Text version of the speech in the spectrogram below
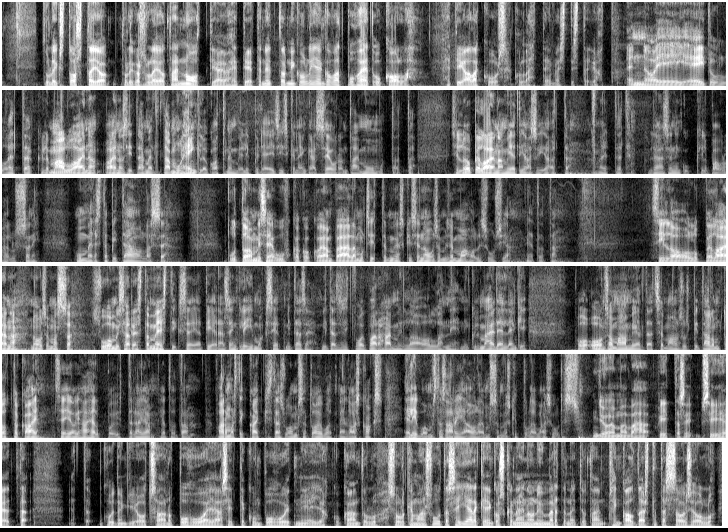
Tuliko tosta jo, tuliko sulle jotain noottia jo heti, että nyt on niin liian kovat puheet ukolla? Heti alkuussa, kun lähtee Mestistä johtaa? No ei, ei tullut. Että kyllä mä haluan aina, aina sitä mieltä. Tämä on mun henkilökohtainen mielipide, ei siis kenenkään seuran tai muu, mutta että silloin jo pelaajana mieti asiaa, että, että, että kyllähän se niin kuin kilpaurheilussa niin mun mielestä pitää olla se putoamisen uhka koko ajan päällä, mutta sitten myöskin se nousemisen mahdollisuus. Ja, ja tota, silloin on ollut pelaajana nousemassa Suomisarjasta mestikseen ja tiedän sen kliimaksi, että mitä se, mitä se sitten voi parhaimmillaan olla, niin, niin kyllä mä edelleenkin olen samaa mieltä, että se mahdollisuus pitää olla, mutta totta kai se ei ole ihan helppo yhtälö ja, ja tota, varmasti kaikki sitä Suomessa toivoo, että meillä olisi kaksi elinvoimasta sarjaa olemassa myöskin tulevaisuudessa. Joo, ja mä vähän viittasin siihen, että, että kuitenkin oot saanut puhua ja sitten kun puhuit, niin ei ole kukaan tullut sulkemaan suuta sen jälkeen, koska näin on ymmärtänyt, että jotain sen kaltaista tässä olisi ollut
